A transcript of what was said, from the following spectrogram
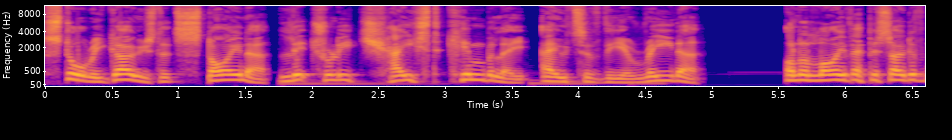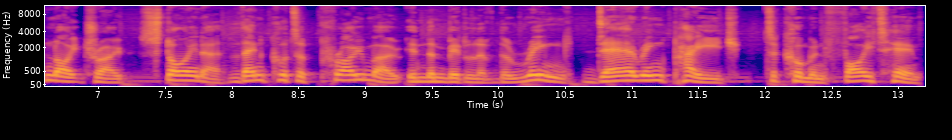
Story goes that Steiner literally chased Kimberly out of the arena. On a live episode of Nitro, Steiner then cut a promo in the middle of the ring, daring Page to come and fight him.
